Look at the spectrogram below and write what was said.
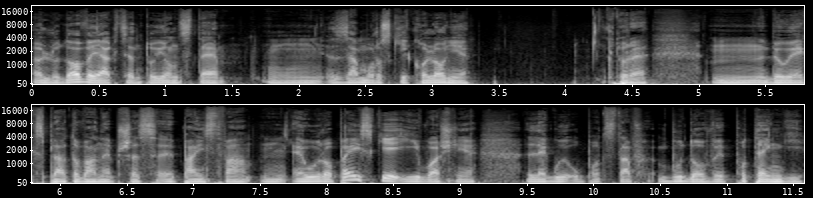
Ludowej, akcentując te mm, zamorskie kolonie które mm, były eksploatowane przez państwa mm, europejskie i właśnie legły u podstaw budowy potęgi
